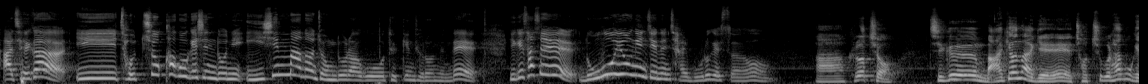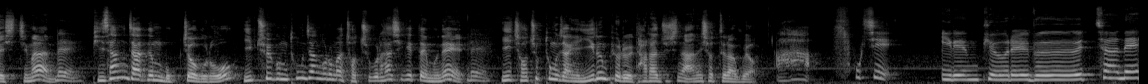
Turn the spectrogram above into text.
아 제가 이 저축하고 계신 돈이 20만 원 정도라고 듣긴 들었는데 이게 사실 노후용인지는 잘 모르겠어요. 아, 그렇죠. 지금 막연하게 저축을 하고 계시지만 네. 비상자금 목적으로 입출금 통장으로만 저축을 하시기 때문에 네. 이 저축 통장에 이름표를 달아주진 않으셨더라고요. 아, 혹시 이름표를 붙여 내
